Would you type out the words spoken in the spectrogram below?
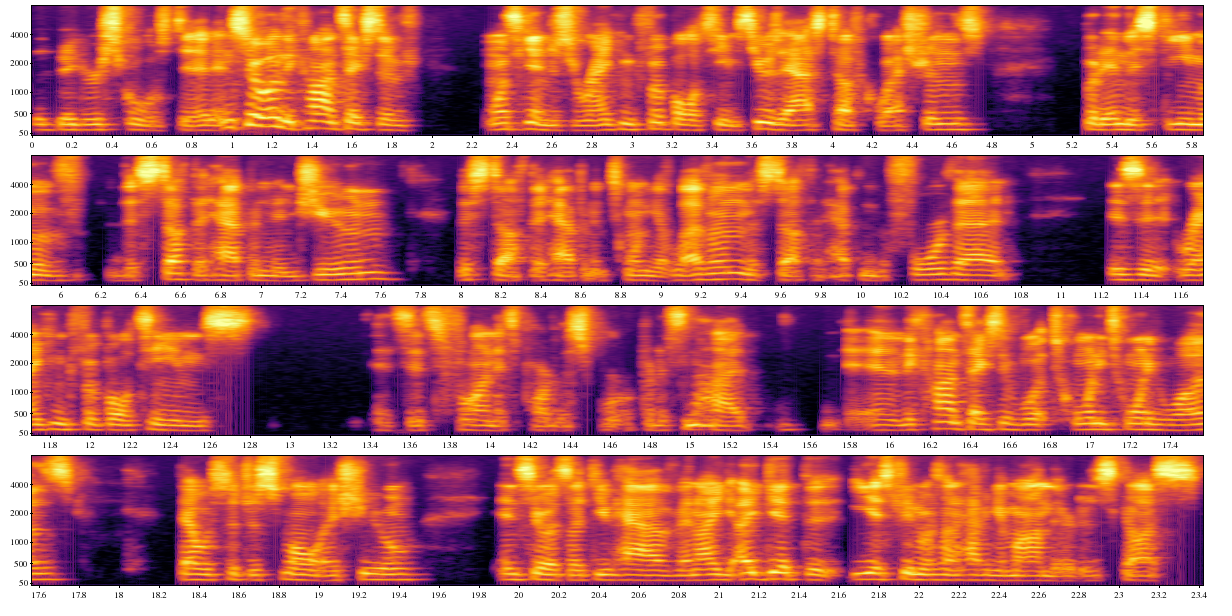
the bigger schools did. And so in the context of once again just ranking football teams, he was asked tough questions, but in the scheme of the stuff that happened in June, the stuff that happened in 2011, the stuff that happened before that, is it ranking football teams it's it's fun, it's part of the sport, but it's not in the context of what 2020 was. That was such a small issue, and so it's like you have, and I, I get that ESPN was not having him on there to discuss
